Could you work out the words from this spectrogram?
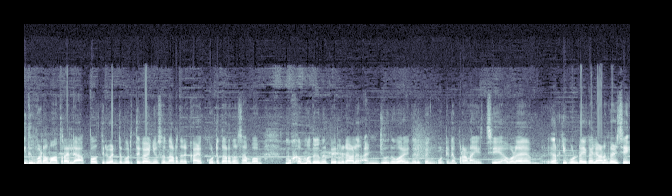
ഇതിവിടെ മാത്രമല്ല. അപ്പോൾ തിരുവനന്തപുരത്ത് കഴിഞ്ഞ ദിവസം നടന്നൊരു കഴക്കൂട്ടത്ത് നടന്ന സംഭവം. മുഹമ്മദ് എന്ന പേരുള്ള ഒരാൾ അഞ്ജു എന്ന് പറയുന്ന ഒരു പെൺകുട്ടിനെ പ്രണയിച്ച് അവളെ ഇറക്കിക്കൊണ്ടുപോയി കല്യാണം കഴിച്ചേ.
